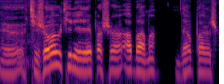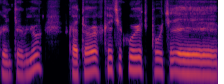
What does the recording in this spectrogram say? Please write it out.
Э, Тяжелая артиллерия пошла Обама дал парочку интервью, в которых критикует Путин, э,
